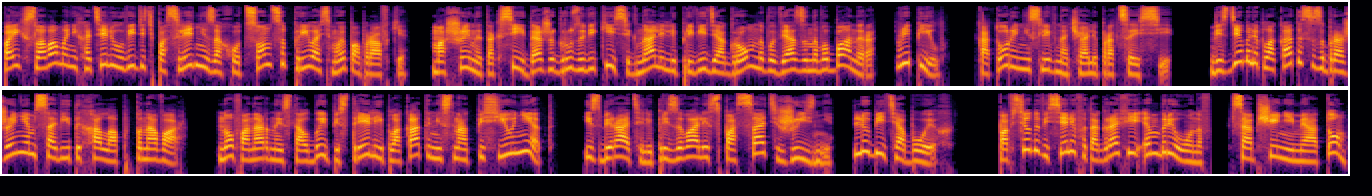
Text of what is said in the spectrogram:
По их словам, они хотели увидеть последний заход солнца при восьмой поправке. Машины, такси и даже грузовики сигналили при виде огромного вязаного баннера «Repeal», который несли в начале процессии. Везде были плакаты с изображением Савиты Халап-Панавар, но фонарные столбы пестрели и плакатами с надписью «Нет». Избиратели призывали спасать жизни, любить обоих. Повсюду висели фотографии эмбрионов сообщениями о том,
